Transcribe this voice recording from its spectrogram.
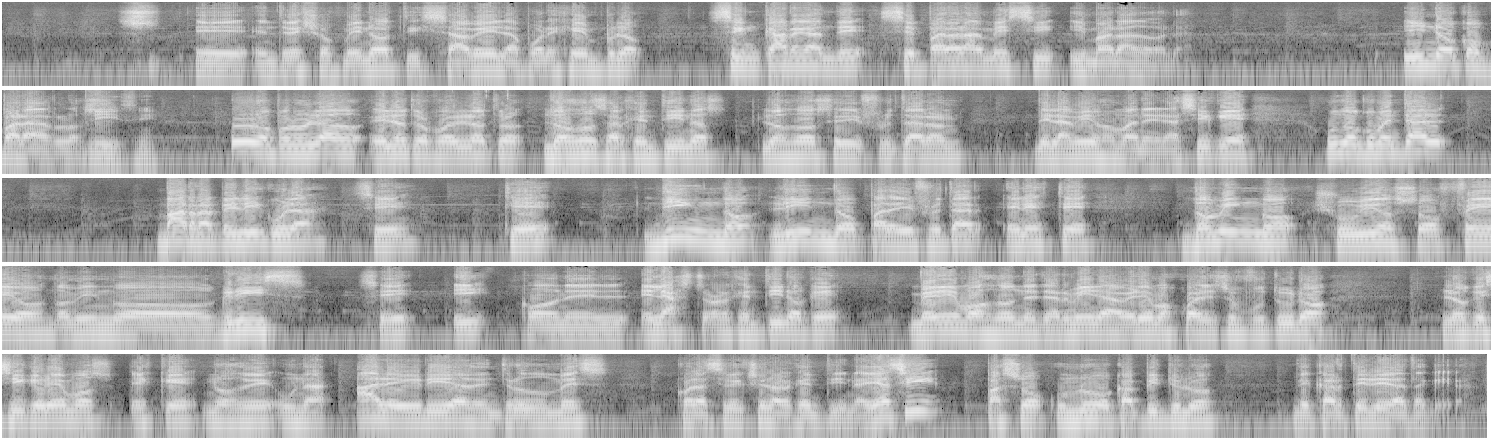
eh, entre ellos Menotti, Isabela, por ejemplo, se encargan de separar a Messi y Maradona. Y no compararlos. Sí, sí. Uno por un lado, el otro por el otro, los dos argentinos, los dos se disfrutaron de la misma manera. Así que un documental barra película, ¿sí? Que lindo, lindo para disfrutar en este domingo lluvioso, feo, domingo gris, ¿sí? Y con el, el astro argentino que veremos dónde termina, veremos cuál es su futuro. Lo que sí queremos es que nos dé una alegría dentro de un mes con la selección argentina. Y así pasó un nuevo capítulo de Cartelera Taquera.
